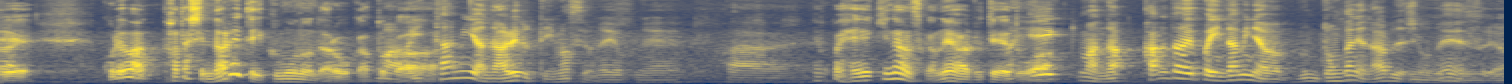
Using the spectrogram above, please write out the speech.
いはいはいてこれは果たして慣れていくものだろうかとまあ、か痛みは慣れるって言いますよねよくね。はい。やっぱ平気なんですかねある程まあ度は平まあ、な体はやっぱり痛みには鈍感にはなるでしょうね、そりゃ。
